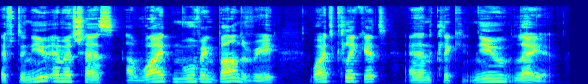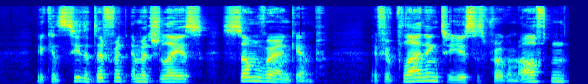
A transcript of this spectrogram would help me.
If the new image has a white moving boundary, right click it and then click New Layer. You can see the different image layers somewhere in GIMP. If you're planning to use this program often,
